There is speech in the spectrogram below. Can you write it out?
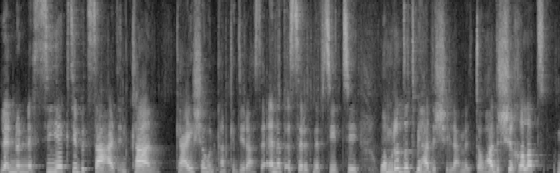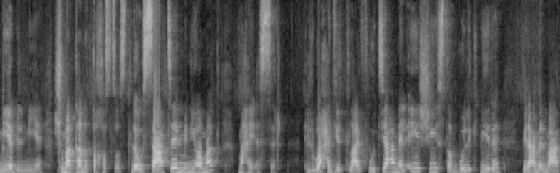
لأنه النفسية كثير بتساعد إن كان كعيشة وإن كان كدراسة. أنا تأثرت نفسيتي ومرضت بهذا الشيء اللي عملته وهذا الشيء غلط مية بالمية. شو ما كان التخصص لو ساعتين من يومك ما حيأثر. الواحد يطلع يفوت يعمل أي شيء إسطنبول كبيرة بنعمل معك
